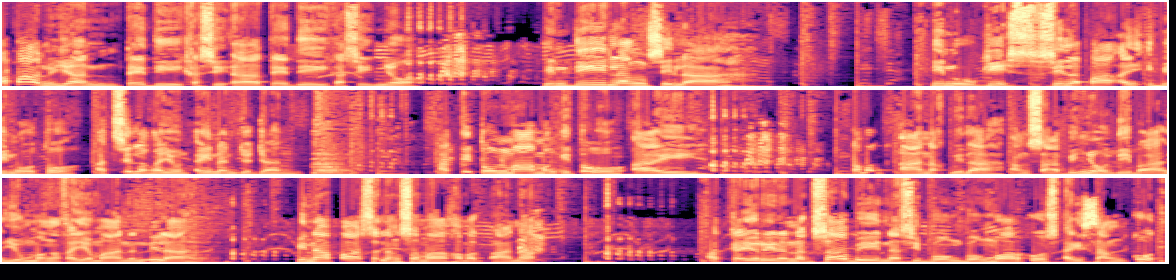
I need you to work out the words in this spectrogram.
Pa- Paano 'yan, Teddy kasi ah, Teddy Casino? Hindi lang sila hinugis, sila pa ay ibinoto at sila ngayon ay nandiyan. At itong mamang ito ay kamag-anak nila. Ang sabi nyo, di ba, yung mga kayamanan nila, pinapasa lang sa mga kamag-anak. At kayo rin ang nagsabi na si Bongbong Marcos ay sangkot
